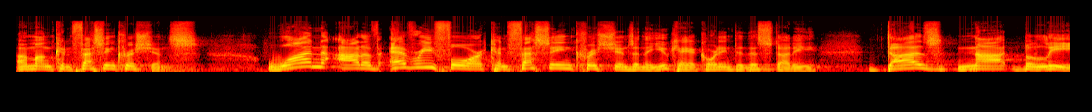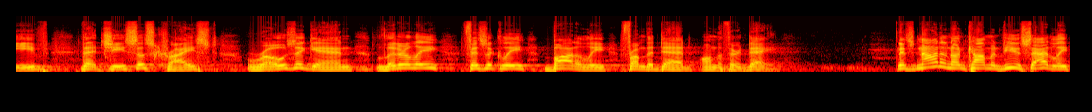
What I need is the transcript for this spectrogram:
among confessing Christians. One out of every four confessing Christians in the UK, according to this study, does not believe that Jesus Christ rose again, literally, physically, bodily, from the dead on the third day. It's not an uncommon view, sadly,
